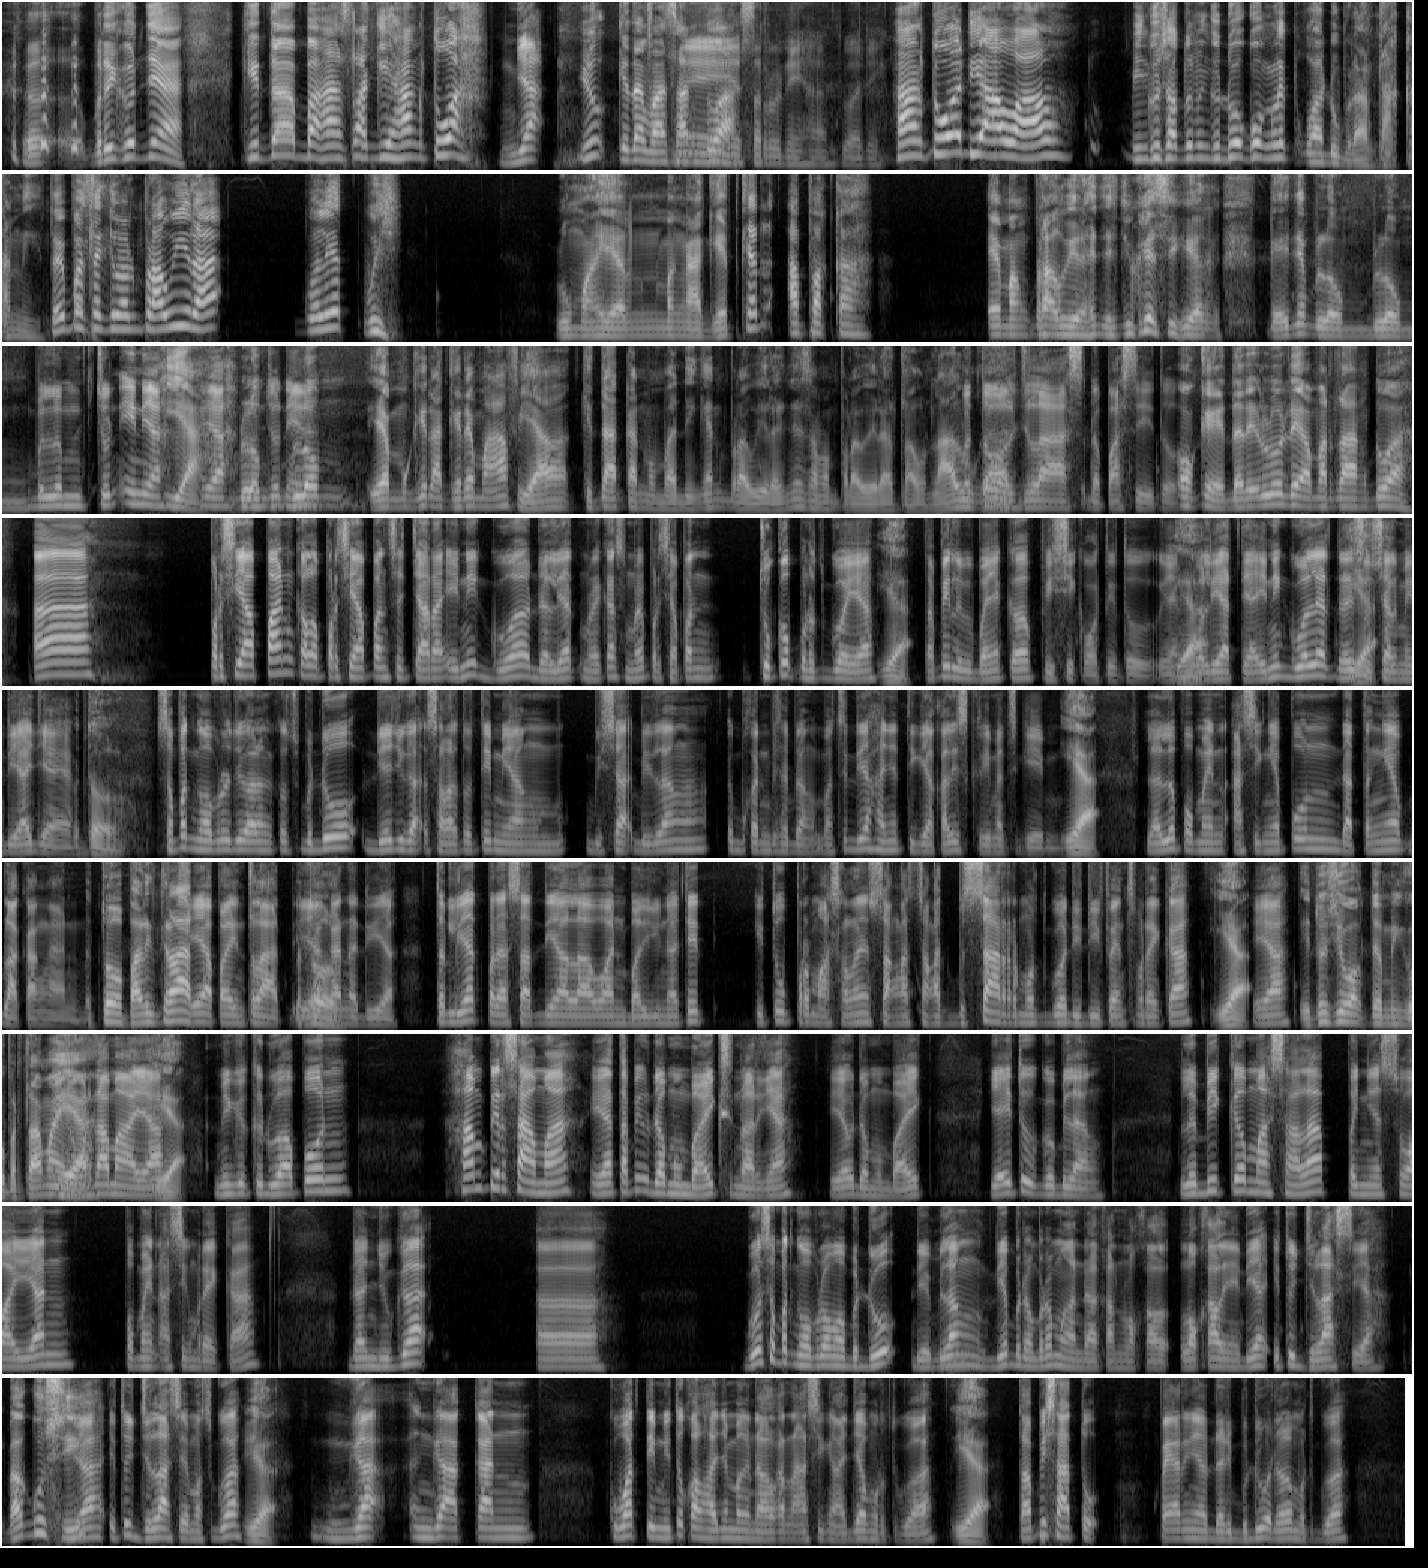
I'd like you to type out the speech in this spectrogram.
Berikutnya kita bahas lagi Hang Tua ya. yuk kita bahas Hang Nih, Tua seru nih Hang Tua nih. Hang Tua di awal minggu satu minggu dua gue ngeliat waduh berantakan nih. Tapi pas lagi lawan Prawira gue lihat wih lumayan mengagetkan. Apakah emang Prawiranya juga sih yang kayaknya belum belum Belum tune in ya? iya Ya, belum tune in. belum ya mungkin akhirnya maaf ya kita akan membandingkan Prawiranya sama Prawira tahun lalu Betul, kan. jelas, udah pasti itu. Oke dari lu deh Amarta Hang Tua. Eh persiapan kalau persiapan secara ini gue udah lihat mereka sebenarnya persiapan cukup menurut gue ya. Iya. Tapi lebih banyak ke fisik waktu itu yang Iya. gue lihat ya. Ini gue lihat dari Iya. sosial media aja ya. Betul. Sempat ngobrol juga dengan Coach Bedu, dia juga salah satu tim yang bisa bilang eh, bukan bisa bilang, maksudnya dia hanya tiga kali scrimmage game. Iya Lalu pemain asingnya pun datangnya belakangan. betul paling telat. Iya paling telat ya Betul. karena dia terlihat pada saat dia lawan Bali United itu permasalahannya sangat-sangat besar menurut gue di defense mereka Iya ya. itu sih waktu minggu pertama Minggu ya. pertama ya. Iya. Minggu kedua pun hampir sama ya tapi udah membaik sebenarnya ya udah membaik. Ya itu gue bilang lebih ke masalah penyesuaian pemain asing mereka dan juga eh gue sempat ngobrol sama Bedu dia Hmm. bilang dia benar-benar mengandalkan lokal lokalnya dia itu jelas ya Bagus sih. ya itu jelas ya maksud gue Iya nggak nggak akan kuat tim itu kalau hanya mengandalkan asing aja menurut gue iya tapi satu PR-nya dari Bedu adalah menurut gue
